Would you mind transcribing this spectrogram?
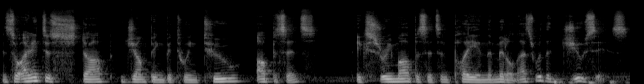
And so I need to stop jumping between two opposites, extreme opposites, and play in the middle. That's where the juice is.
